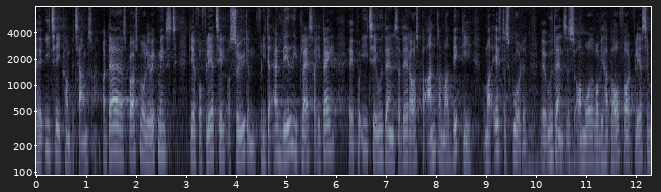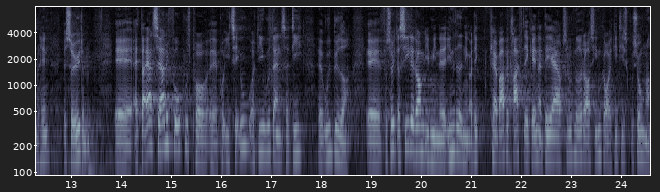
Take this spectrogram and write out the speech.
øh, IT-kompetencer. Og der er spørgsmålet jo ikke mindst det at få flere til at søge dem. Fordi der er ledige pladser i dag øh, på IT-uddannelser. Det er der også på andre meget vigtige og meget efterspurgte øh, uddannelsesområder, hvor vi har behov for, at flere simpelthen vil søge dem. At der er et særligt fokus på, på ITU og de uddannelser, de udbyder, forsøgte at sige lidt om i min indledning, og det kan jeg bare bekræfte igen, at det er absolut noget, der også indgår i de diskussioner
